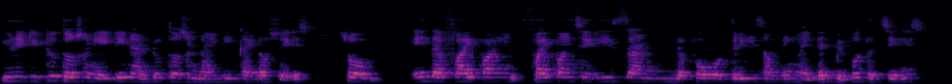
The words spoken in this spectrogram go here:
Unity 2018 and 2019 kind of series. So in the 5 point, 5 point series and the 4, 3 something like that before that series.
